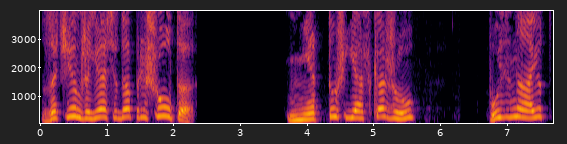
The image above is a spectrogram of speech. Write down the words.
Зачем же я сюда пришел-то? Нет уж, я скажу. Пусть знают,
